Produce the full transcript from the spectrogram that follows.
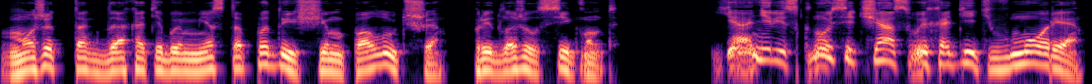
«Может, тогда хотя бы место подыщем получше», – предложил Сигмунд. «Я не рискну сейчас выходить в море»,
